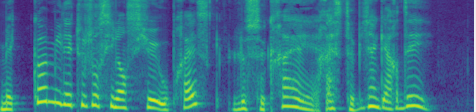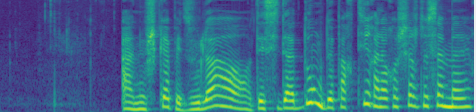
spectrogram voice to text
mais comme il est toujours silencieux ou presque, le secret reste bien gardé. Anushka Petzula décida donc de partir à la recherche de sa mère,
